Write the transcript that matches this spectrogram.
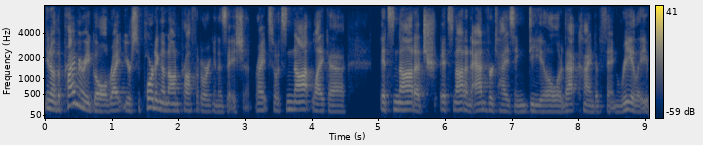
you know, the primary goal, right, you're supporting a nonprofit organization, right? So it's not like a, it's not a, it's not an advertising deal or that kind of thing, really,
